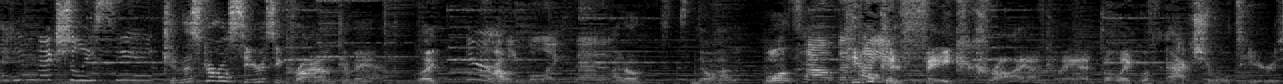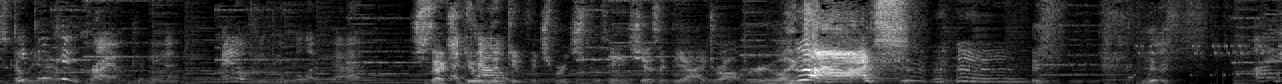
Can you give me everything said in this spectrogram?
I didn't actually see it. Can this girl seriously cry on command? Like, There are how- people like that. I don't know how to. Well, That's how- that's people how can fake cry on command, but like with actual tears coming People out. can cry on command. I know a few people like that. She's actually That's doing how- the Doofenshmirtz routine. She has like the eyedropper. Like, Ah! I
